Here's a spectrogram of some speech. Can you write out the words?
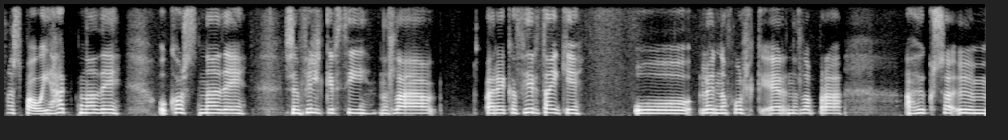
að spá í hagnaði og kostnaði sem fylgir því náttúrulega að reyka fyrirtæki og launafólk er náttúrulega bara að hugsa um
